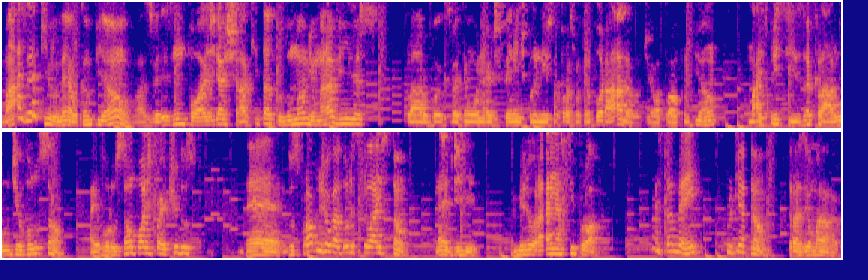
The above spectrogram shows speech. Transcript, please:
Mas é aquilo, né? O campeão, às vezes, não pode achar que tá tudo uma mil maravilhas. Claro, o Bucks vai ter um olhar diferente para o início da próxima temporada, o de atual campeão, mas precisa, claro, de evolução. A evolução pode partir dos é, dos próprios jogadores que lá estão, né? De melhorarem a si próprio. Mas também, por que não trazer uma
